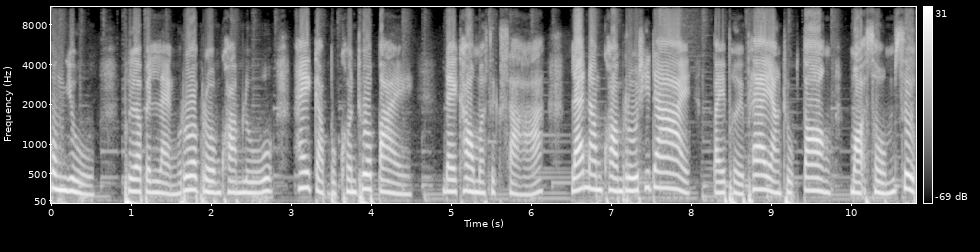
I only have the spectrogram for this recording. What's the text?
คงอยู่ เพื่อเป็นแหล่งรวบรวมความรู้ให้กับบุคคลทั่วไป ได้เข้ามาศึกษา และนำความรู้ที่ได้ ไปเผยแพร่อย่างถูกต้องเหมาะสมสืบ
